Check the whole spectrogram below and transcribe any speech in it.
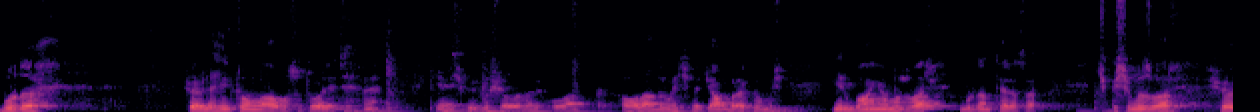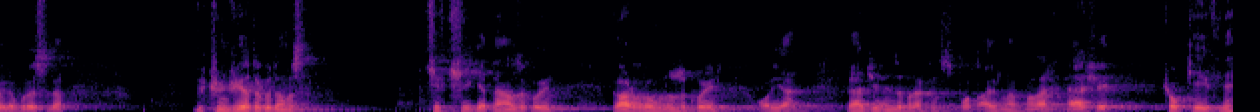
Burada şöyle Hilton lavabosu, tuvaleti ve Geniş bir duş alanı olan havalandırma için de cam bırakılmış bir banyomuz var. Buradan terasa çıkışımız var. Şöyle burası da üçüncü yatak odamız. Çift kişilik yatağınızı koyun. Gardırobunuzu koyun. Oraya bercerinizi bırakın. Spot aydınlatmalar. Her şey çok keyifli.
